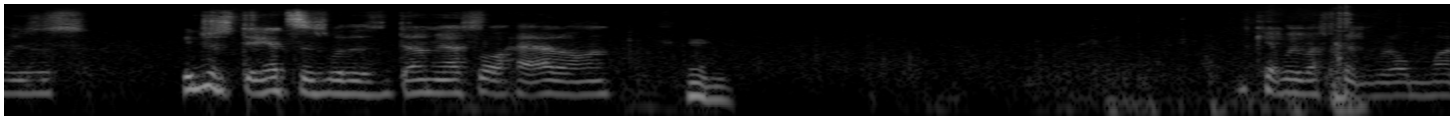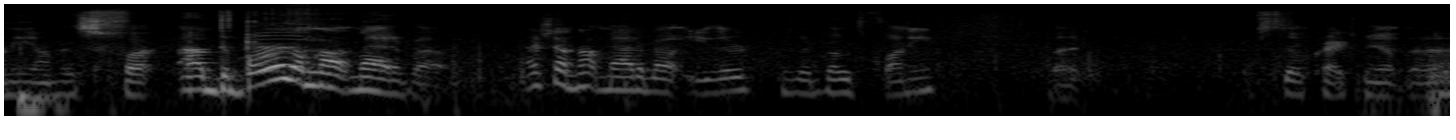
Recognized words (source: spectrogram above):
noises. He just dances with his dumbass little hat on. I can't believe I spent real money on this fuck. Uh, the bird, I'm not mad about. Actually, I'm not mad about either because they're both funny, but it still cracks me up. That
